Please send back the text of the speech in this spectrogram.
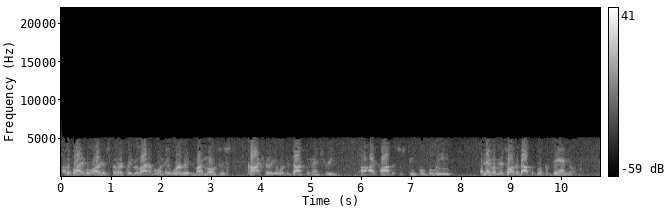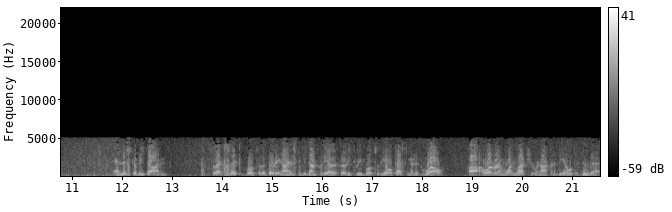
of the Bible are historically reliable and they were written by Moses, contrary to what the documentary uh, hypothesis people believe. And then we're going to talk about the book of Daniel. And this could be done, so that's six books of the 39. This could be done for the other 33 books of the Old Testament as well. Uh, however, in one lecture, we're not going to be able to do that.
